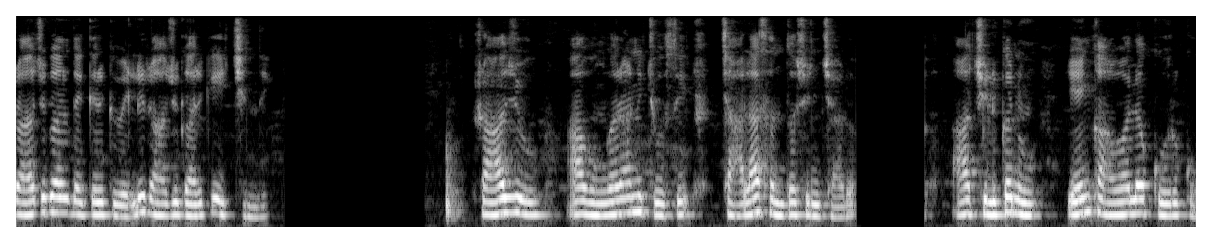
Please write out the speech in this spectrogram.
రాజుగారి దగ్గరికి వెళ్ళి రాజుగారికి ఇచ్చింది. రాజు ఆ ఉంగరాన్ని చూసి చాలా సంతోషించాడు. ఆ చిలుకను ఏం కావాలో కోరుకో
